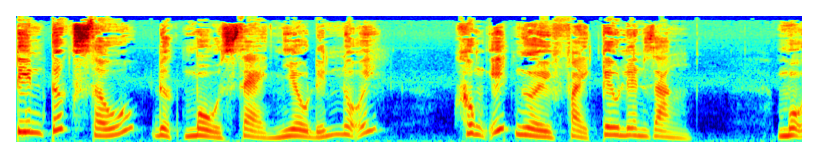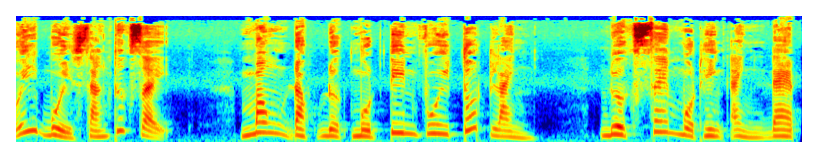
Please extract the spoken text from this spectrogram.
Tin tức xấu được mổ xẻ nhiều đến nỗi, không ít người phải kêu lên rằng, mỗi buổi sáng thức dậy, mong đọc được một tin vui tốt lành, được xem một hình ảnh đẹp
